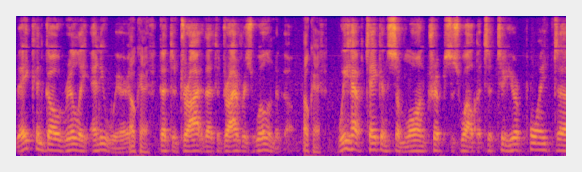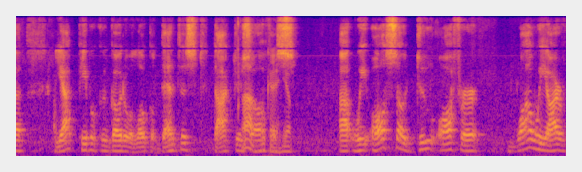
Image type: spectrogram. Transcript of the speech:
They can go really anywhere Okay. that the drive that the driver is willing to go. Okay. We have taken some long trips as well, but to, to your point, uh, yeah, people could go to a local dentist, doctor's Oh, okay, yep. Uh, we also do offer, while we are,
